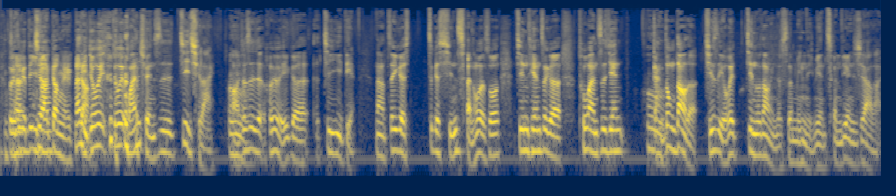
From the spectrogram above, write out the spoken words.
这个地方，那你就会就会完全是记起来 啊，就是会有一个记忆点。那这个这个行程，或者说今天这个突然之间。感动到的，其实也会进入到你的生命里面沉淀下来。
